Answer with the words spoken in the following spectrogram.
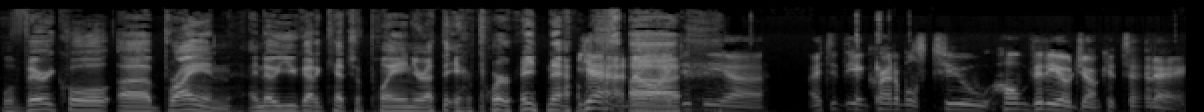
Well, very cool, uh, Brian. I know you got to catch a plane. You're at the airport right now. Yeah, no, Uh, I did the uh, I did the Incredibles 2 home video junket today.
